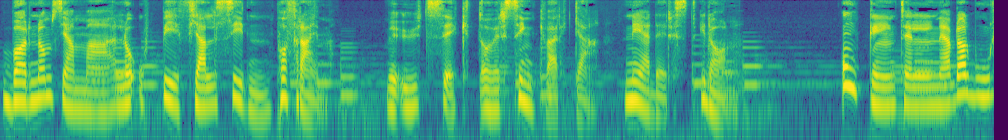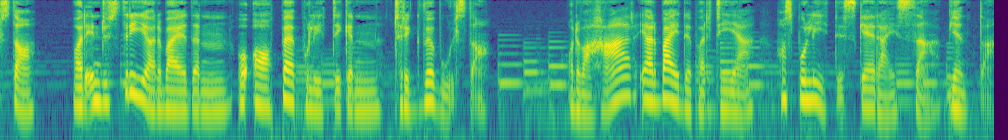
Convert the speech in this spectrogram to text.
Barndomshjemmet lå oppe i fjellsiden på Freim, med utsikt over sinkverket nederst i dalen. Onkelen til Nevdal Bolstad var industriarbeideren og Ap-politikeren Trygve Bolstad. Og det var her i Arbeiderpartiet hans politiske reise begynte.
